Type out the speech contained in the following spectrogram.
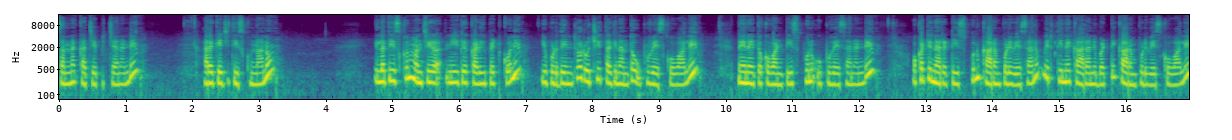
సన్నగా కట్ చేపించానండి. అర కేజీ తీసుకున్నాను. ఇలా తీసుకుని మంచిగా నీట్గా కడిగి పెట్టుకొని ఇప్పుడు దీంట్లో రుచి తగినంత ఉప్పు వేసుకోవాలి. నేనైతే ఒక వన్ టీ స్పూన్ ఉప్పు వేసానండి ఒకటిన్నర టీ స్పూన్ కారం పొడి వేశాను. మీరు తినే కారాన్ని బట్టి కారం పొడి వేసుకోవాలి.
